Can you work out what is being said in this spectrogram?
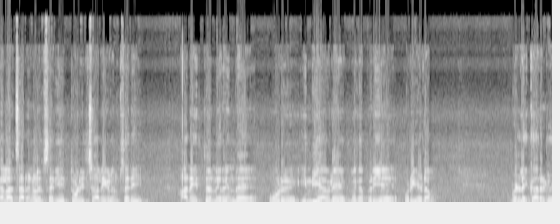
கலாச்சாரங்களும் சரி தொழிற்சாலைகளும் சரி அனைத்தும் நிறைந்த ஒரு இந்தியாவிலே மிகப்பெரிய ஒரு இடம். வெள்ளைக்காரர்கள்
